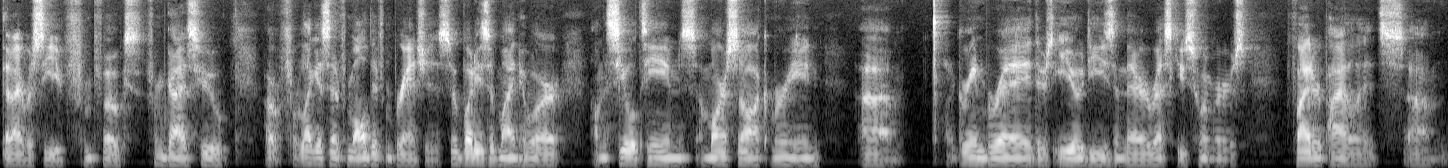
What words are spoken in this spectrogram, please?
that I received from folks, from guys who are, for, like I said, from all different branches. So buddies of mine who are on the SEAL teams, a MARSOC, Marine, um, a Green Beret. There's EODs in there, rescue swimmers, fighter pilots, um,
